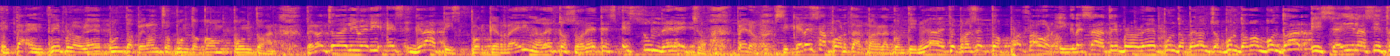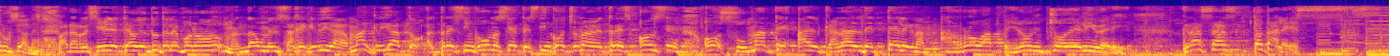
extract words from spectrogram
está en www.peroncho.com.ar. Peroncho Delivery es gratis porque reírnos de estos oretes es un derecho. Pero si querés aportar para la continuidad de este proyecto, por favor, ingresá a www.peroncho.com.ar y seguí las instrucciones. Para recibir este audio en tu teléfono, manda un mensaje que diga Macri Gato al 3517-589-311 o sumate al canal de Telegram arroba Peroncho Delivery. Gracias totales. us.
